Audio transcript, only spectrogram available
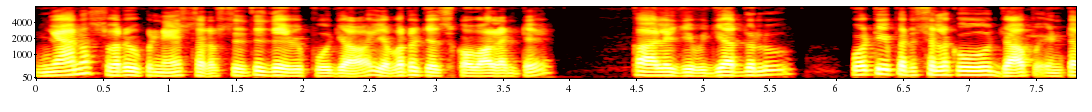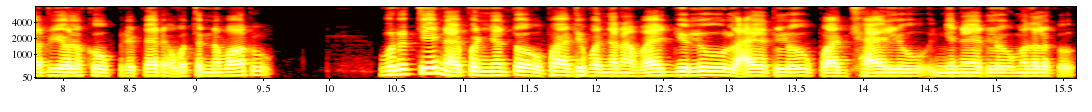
జ్ఞానస్వరూపిణి సరస్వతీదేవి పూజ ఎవరు చేసుకోవాలంటే కాలేజీ విద్యార్థులు పోటీ పరీక్షలకు జాబ్ ఇంటర్వ్యూలకు ప్రిపేర్ అవుతున్నవారు. వృత్తి నైపుణ్యంతో ఉపాధి పొందిన వైద్యులు లాయర్లు ఉపాధ్యాయులు ఇంజనీర్లు మొదలకు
